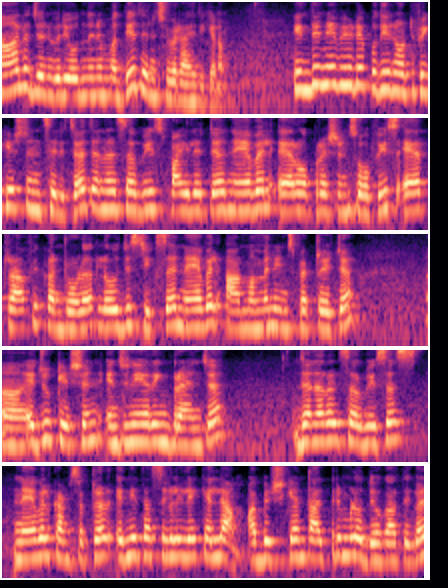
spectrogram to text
നാല് ജനുവരി ഒന്നിനും മധ്യ ജനിച്ചവരായിരിക്കണം. ഇന്ത്യൻ നേവിയുടെ പുതിയ നോട്ടിഫിക്കേഷൻ അനുസരിച്ച് general service pilot naval air operations office air traffic controller logistics naval armament inspectorate education engineering branch general services naval constructor എന്നീ തസ്തികളിലേക്കെല്ലാം അപേക്ഷിക്കാൻ താൽപ്പര്യമുള്ള ഉദ്യോഗാർത്ഥികൾ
